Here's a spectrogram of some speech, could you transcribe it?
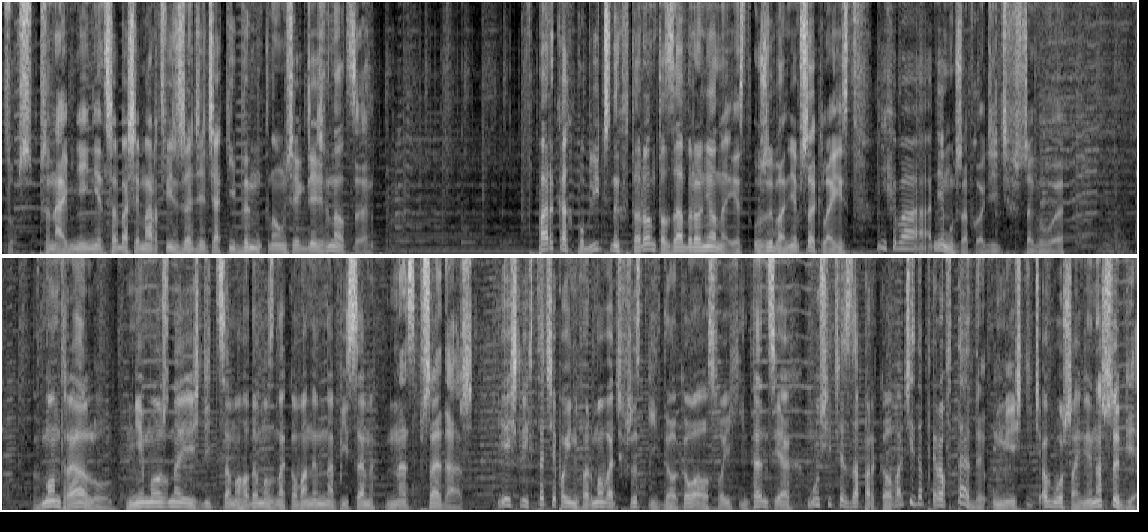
Cóż, przynajmniej nie trzeba się martwić, że dzieciaki wymkną się gdzieś w nocy. Parkach publicznych w Toronto zabronione jest używanie przekleństw i chyba nie muszę wchodzić w szczegóły. W Montrealu nie można jeździć samochodem oznakowanym napisem na sprzedaż. Jeśli chcecie poinformować wszystkich dookoła o swoich intencjach, musicie zaparkować i dopiero wtedy umieścić ogłoszenie na szybie.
